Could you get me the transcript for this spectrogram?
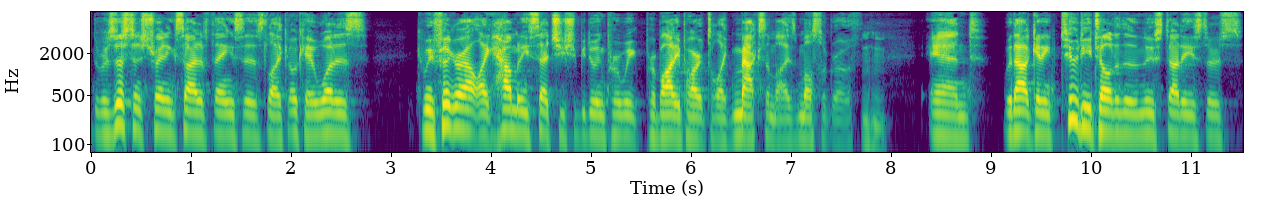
the resistance training side of things is like, okay, what is? Can we figure out like how many sets you should be doing per week per body part to like maximize muscle growth? And without getting too detailed into the new studies, there's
